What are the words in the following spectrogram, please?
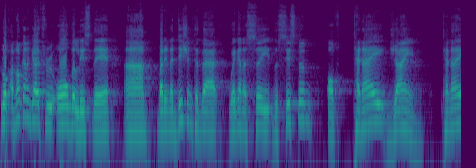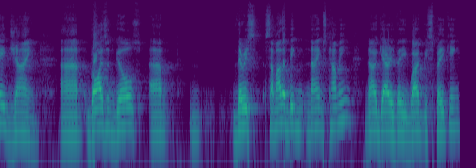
Look, I'm not going to go through all the list there, um, but in addition to that, we're going to see the system of Tanae Jane. Tanae Jane. Um, guys and girls, um, there is some other big names coming. No, Gary Vee won't be speaking.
